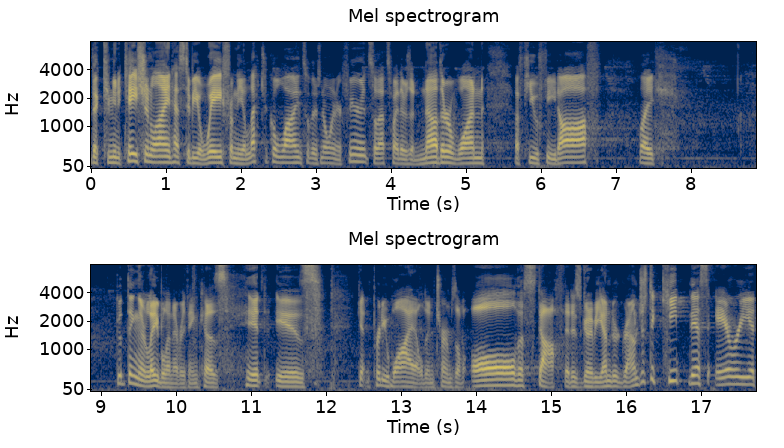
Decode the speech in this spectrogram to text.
The communication line has to be away from the electrical line so there's no interference. So that's why there's another one a few feet off. Like, good thing they're labeling everything because it is getting pretty wild in terms of all the stuff that is going to be underground just to keep this area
